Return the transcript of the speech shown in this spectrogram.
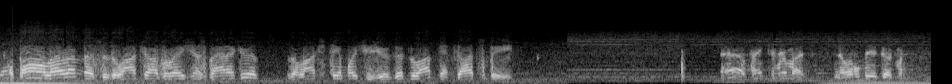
Apollo 11, this is the launch operations manager. The launch team wishes you good luck and Godspeed. Uh, thank you very much. No, it'll be a good one.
